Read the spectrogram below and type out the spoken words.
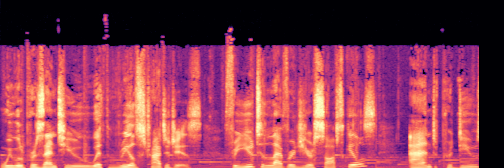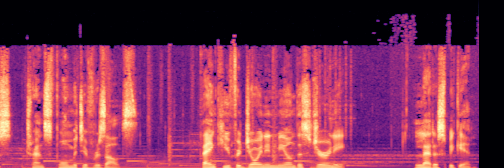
We will present you with real strategies for you to leverage your soft skills and produce transformative results. Thank you for joining me on this journey. Let us begin.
